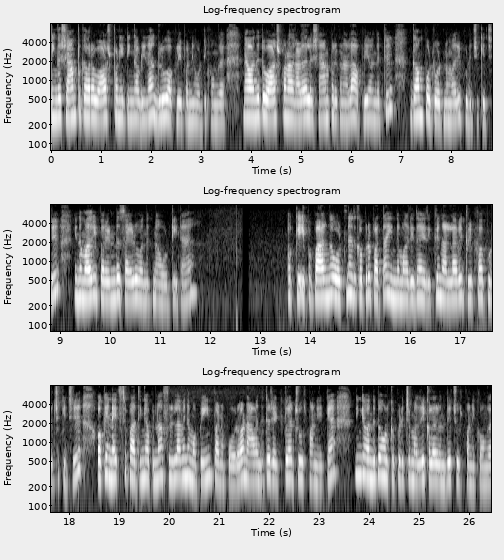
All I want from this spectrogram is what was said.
நீங்கள் ஷாம்பு கவரை வாஷ் பண்ணிட்டீங்க அப்படின்னா க்ளூ அப்ளை பண்ணி ஒட்டிக்கோங்க. நான் வந்துட்டு வாஷ் பண்ணாதனால அதில் ஷாம்பு இருக்கனால அப்படியே வந்துட்டு கம் போட்டு ஒட்டின மாதிரி பிடிச்சிக்கிச்சு. இந்த மாதிரி இப்போ ரெண்டு சைடும் வந்துட்டு நான் ஒட்டிட்டேன். ஓகே இப்போ பாருங்கள் ஒட்டினதுக்கப்புறம் பார்த்தா இந்த மாதிரி தான் இருக்குது நல்லாவே க்ரிப்பாக பிடிச்சிக்கிச்சு. ஓகே நெக்ஸ்ட்டு பார்த்தீங்க அப்படின்னா ஃபுல்லாகவே நம்ம பெயிண்ட் பண்ண போகிறோம் நான் வந்துட்டு ரெட் கலர் சூஸ் பண்ணியிருக்கேன். நீங்கள் வந்துட்டு உங்களுக்கு பிடிச்ச மாதிரி கலர் வந்துட்டு சூஸ் பண்ணிக்கோங்க.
